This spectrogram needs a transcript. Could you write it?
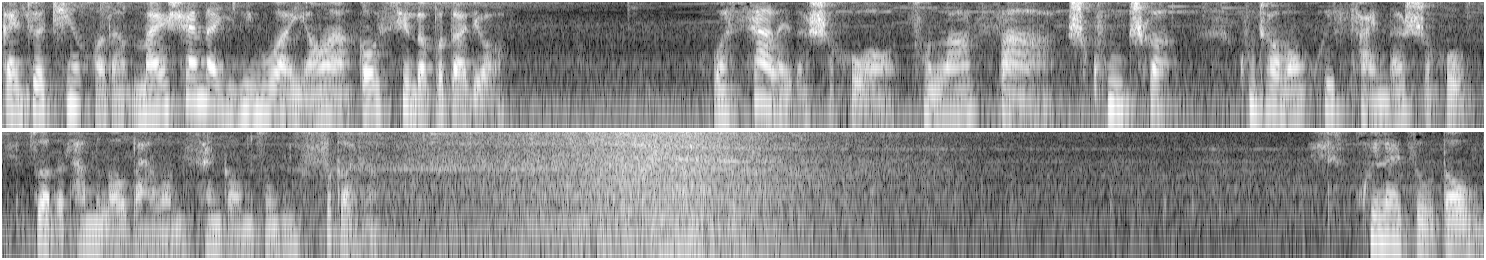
感觉挺好的，满山的牛啊羊啊，高兴的不得了。我下来的时候，从拉萨是空车，空车往回返的时候，坐的他们老板，我们三个，我们总共四个人。回来走到五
